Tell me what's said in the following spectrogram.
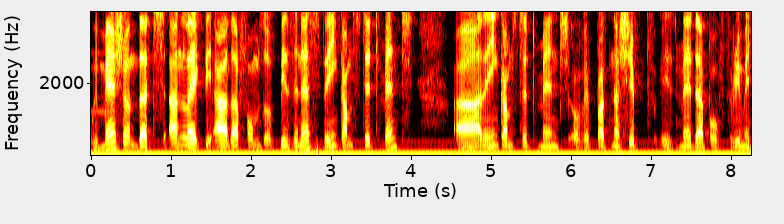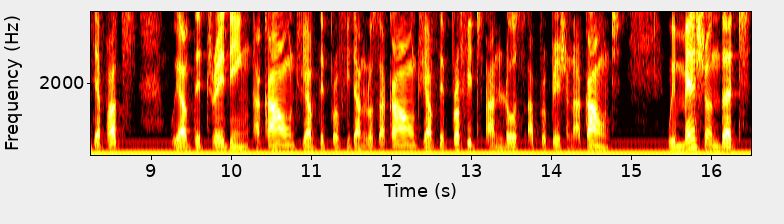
We mentioned that unlike the other forms of business, the income statement, uh, the income statement of a partnership is made up of three major parts. We have the trading account, we have the profit and loss account, we have the profit and loss appropriation account. We mentioned that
